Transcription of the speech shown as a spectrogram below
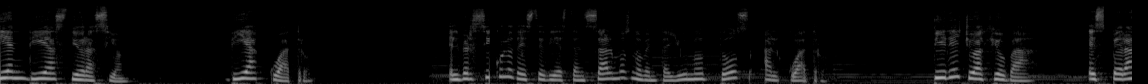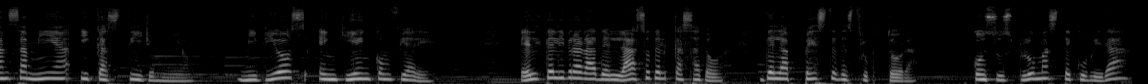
100 días de oración. Día 4. El versículo de este día está en Salmos 91, 2 al 4. Diré yo a Jehová, esperanza mía y castillo mío, mi Dios en quien confiaré. Él te librará del lazo del cazador, de la peste destructora. Con sus plumas te cubrirá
